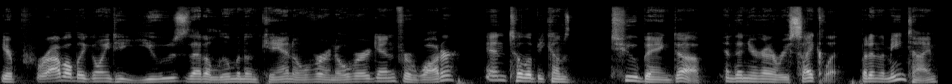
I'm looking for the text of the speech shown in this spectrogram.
you're probably going to use that aluminum can over and over again for water until it becomes too banged up, and then you're going to recycle it. But in the meantime,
